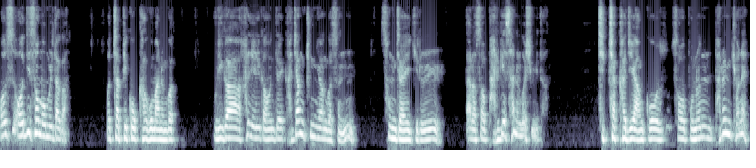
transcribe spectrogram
어디서 머물다가 어차피 곧 가고 마는 것 우리가 할 일 가운데 가장 중요한 것은 성자의 길을 따라서 바르게 사는 것입니다. 집착하지 않고서 보는 바른 견해,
